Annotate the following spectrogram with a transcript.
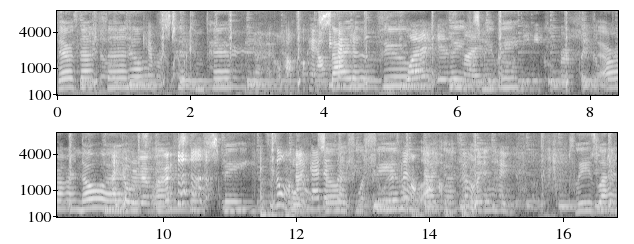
there's nothing else to compare. 应该还好吧好，OK，好，第三 Sight 题。 of you, What is my leaves me uh, weak. Mini Cooper plate there number？ are no I don't words remember. left to speak. 其实我们刚刚应该在这里问的，我觉得这边好像不太好，这边好像有点太远了。 Please let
